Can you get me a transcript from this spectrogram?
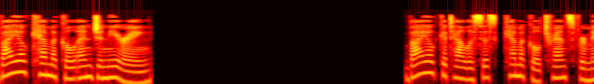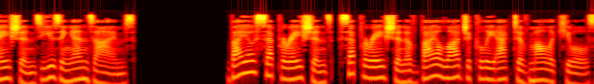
Biochemical engineering Biocatalysis – chemical transformations using enzymes Bioseparations – separation of biologically active molecules.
